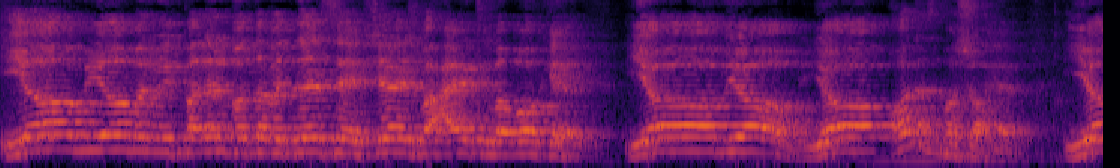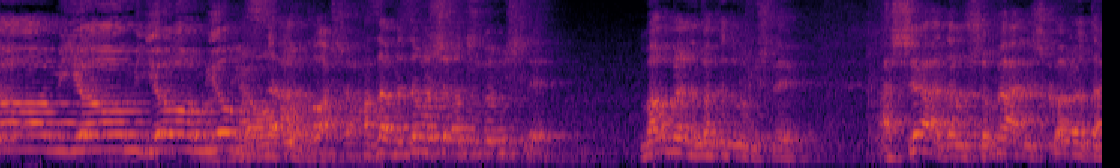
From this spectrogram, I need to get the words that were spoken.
יום יום אני מתפלל באותה בית כנסת, שש וחצי בבוקר. יום יום יום, עוד איזה משהו אחר. יום יום יום יום, זה הכוח של החז"ל, וזה מה שרצו במשלי. מה אומר, מה כתוב במשלי? אשר האדם שומע לשקול אותה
